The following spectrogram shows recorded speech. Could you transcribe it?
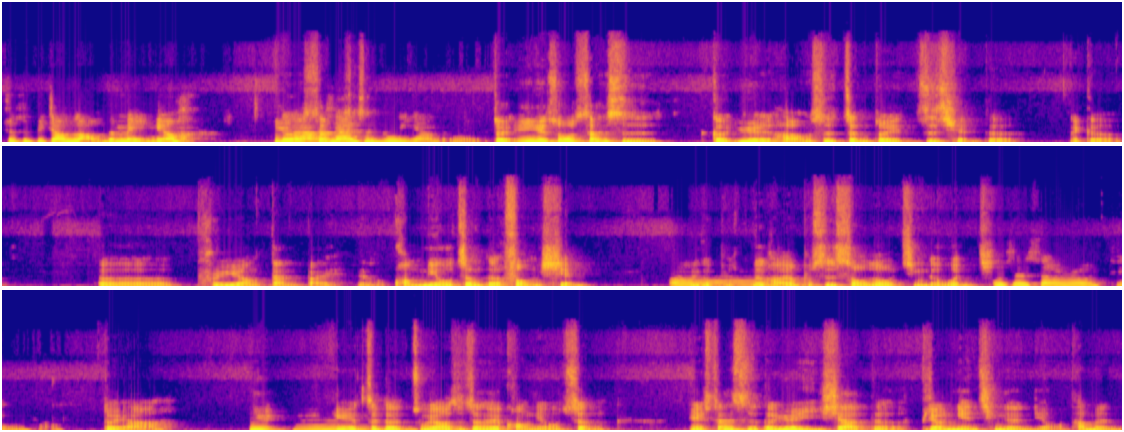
就是比较老的美牛。对啊，现在是不一样的问题。对，因为说三十个月好像是针对之前的那个呃 prion 蛋白那种狂牛症的风险。那个不，那个好像不是瘦肉精的问题，不是瘦肉精哈。对啊，因为、嗯、因为这个主要是针对狂牛症，因为三十个月以下的比较年轻的牛，他们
